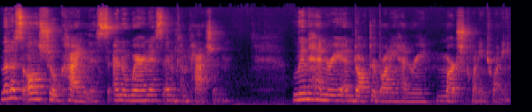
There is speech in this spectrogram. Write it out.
Let us all show kindness and awareness and compassion. Lynn Henry and Dr. Bonnie Henry, March 2020.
